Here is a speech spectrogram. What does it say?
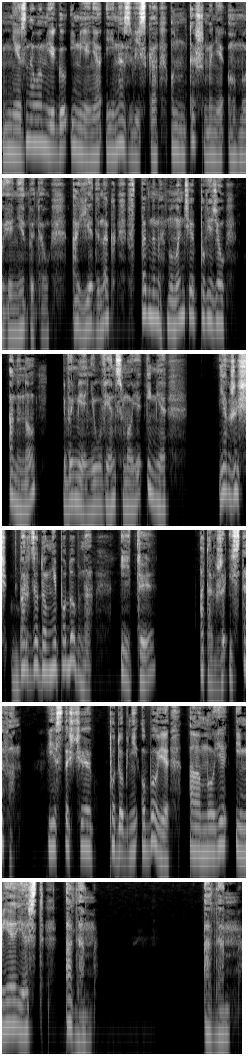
Nie znałam jego imienia i nazwiska, on też mnie o moje nie pytał, a jednak w pewnym momencie powiedział Anno, wymienił więc moje imię. Jakżeś bardzo do mnie podobna, i ty, a także i Stefan. Jesteście podobni oboje, a moje imię jest Adam. Adam.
